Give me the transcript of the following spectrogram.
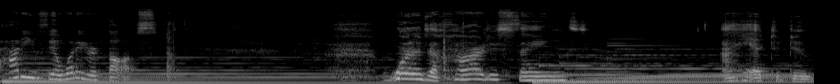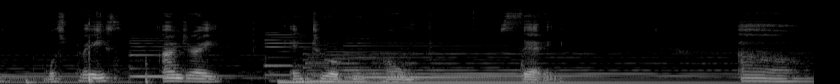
how do you feel? What are your thoughts one of the hardest things i had to do was place andre into a group home setting um,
